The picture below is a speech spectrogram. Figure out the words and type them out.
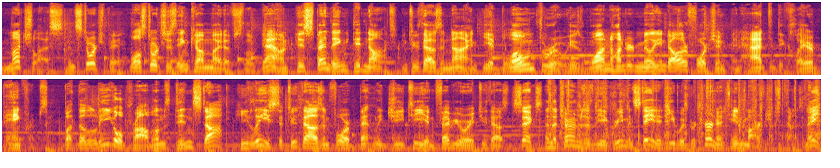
much less than Storch paid. While Storch's income might have slowed down, his spending did not. In 2009, he had blown through his $100 million fortune and had to declare bankruptcy. But the legal problems didn't stop. He leased a 2004 Bentley GT in February 2006, and the terms of the agreement stated he would return it in March 2008.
